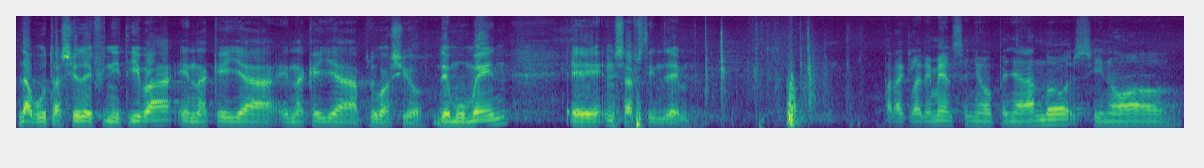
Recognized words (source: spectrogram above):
la votació definitiva en aquella, en aquella aprovació. De moment eh, ens abstindrem. Per aclariment, senyor Peñarando, si no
